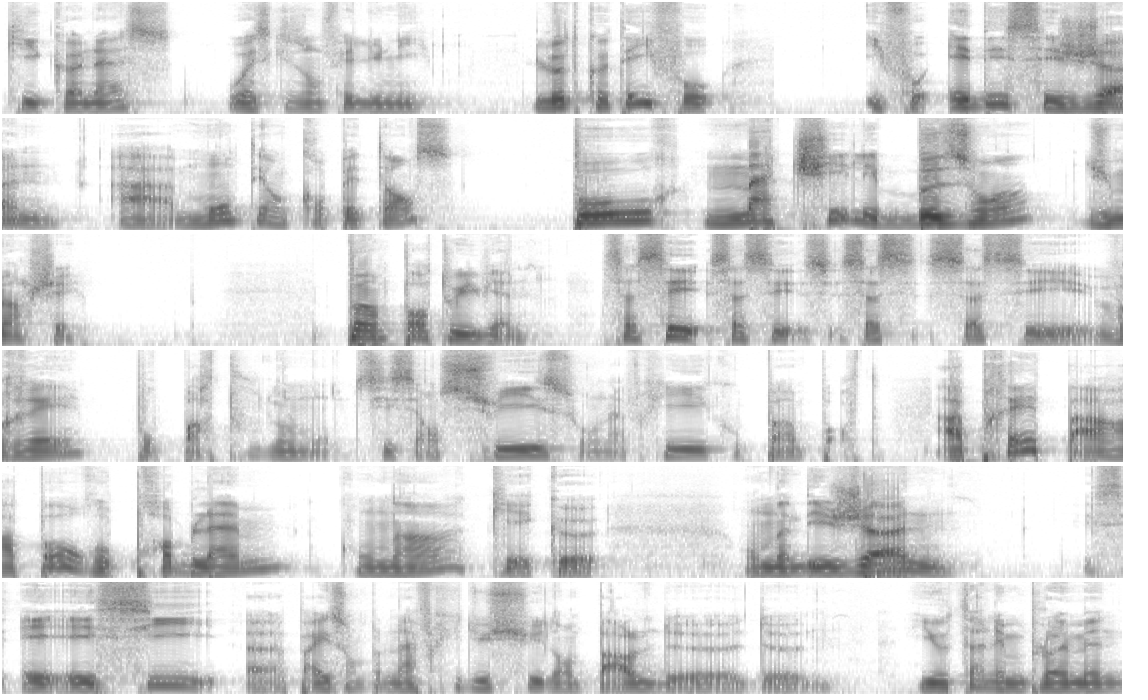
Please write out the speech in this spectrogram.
qui connaissent, où est-ce qu'ils ont fait l'uni. L'autre côté, il faut, il faut aider ces jeunes à monter en compétences pour matcher les besoins du marché, peu importe où ils viennent. Ça, c'est, vrai pour partout dans le monde, si c'est en Suisse ou en Afrique ou peu importe. Après, par rapport au problème qu'on a, qui est que on a des jeunes, et, si, euh, par exemple, en Afrique du Sud, on parle de, youth unemployment,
